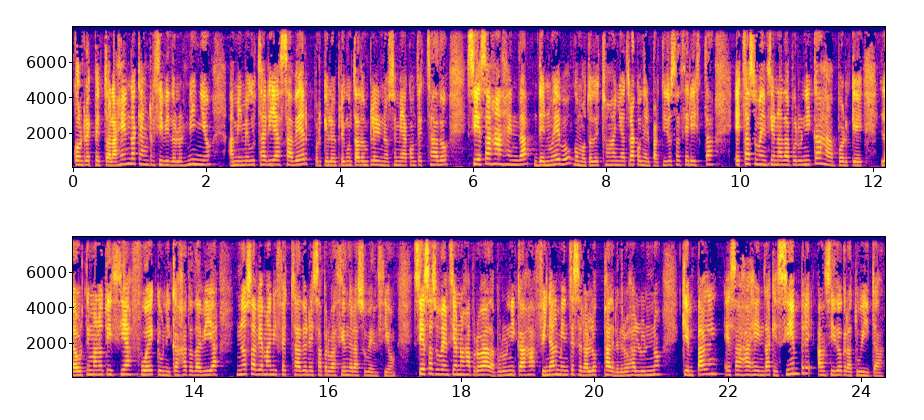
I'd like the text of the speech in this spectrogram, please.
Con respecto a la agenda que han recibido los niños, a mí me gustaría saber, porque lo he preguntado en pleno y no se me ha contestado, si esas agendas, de nuevo, como todos estos años atrás con el Partido Socialista, está subvencionada por Unicaja, porque la última noticia fue que Unicaja todavía no se había manifestado en esa aprobación de la subvención. Si esa subvención no es aprobada por Unicaja, finalmente serán los padres de los alumnos quien paguen esas agendas que siempre han sido gratuitas.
